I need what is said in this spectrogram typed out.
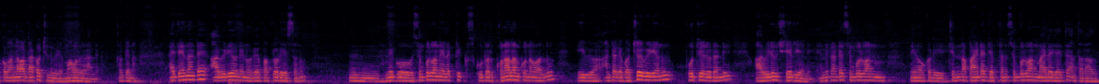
ఒక వన్ అవర్ దాకా వచ్చింది వీడియో మామూలుగా రాలే. ఓకేనా? అయితే ఏంటంటే ఆ వీడియో నేను రేపు అప్లోడ్ చేస్తాను. మీకు సింపుల్ వన్ ఎలక్ట్రిక్ స్కూటర్ కొనాలనుకున్న వాళ్ళు ఈ అంటే రేపు వచ్చే వీడియోను పూర్తిగా చూడండి. ఆ వీడియోని షేర్ చేయండి. ఎందుకంటే సింపుల్ వన్ నేను ఒకటి చిన్న పాయింట్ అయితే చెప్తాను. సింపుల్ వన్ మైలేజ్ అయితే అంత రాదు.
